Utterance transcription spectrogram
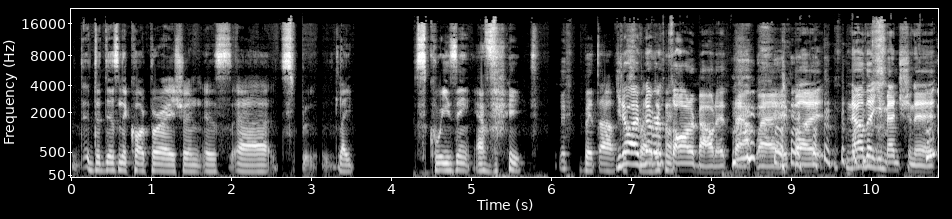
the Disney Corporation is uh sp- like squeezing every bit out. You know, I've never Spider-Man. thought about it that way, but now that you mention it,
